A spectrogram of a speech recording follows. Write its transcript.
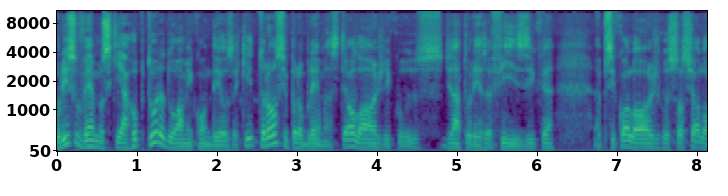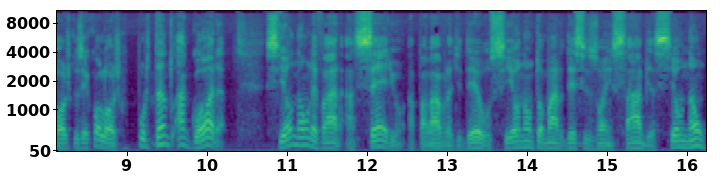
Por isso vemos que a ruptura do homem com Deus aqui trouxe problemas teológicos, de natureza física, psicológicos, sociológicos e ecológicos. Portanto, agora, se eu não levar a sério a palavra de Deus, se eu não tomar decisões sábias, se eu não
